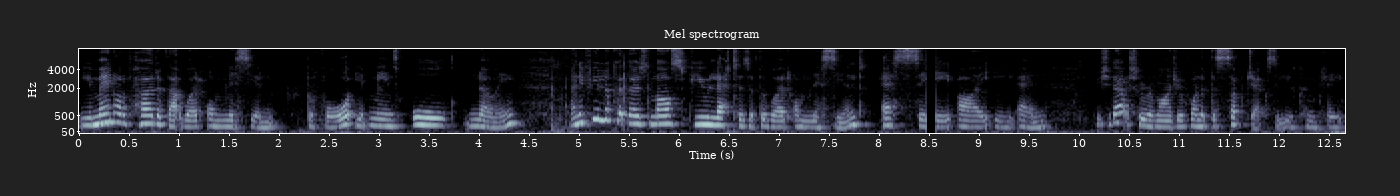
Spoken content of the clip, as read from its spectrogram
you may not have heard of that word omniscient before, it means all knowing. And if you look at those last few letters of the word omniscient, S C I E N, it should actually remind you of one of the subjects that you complete.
